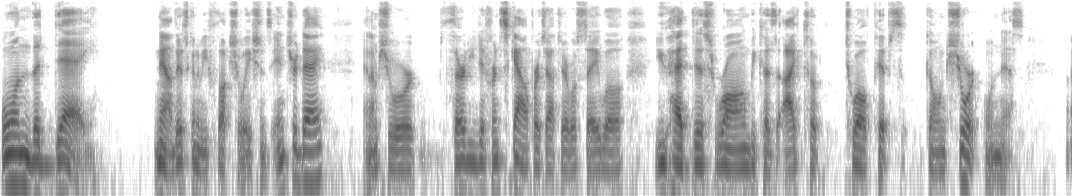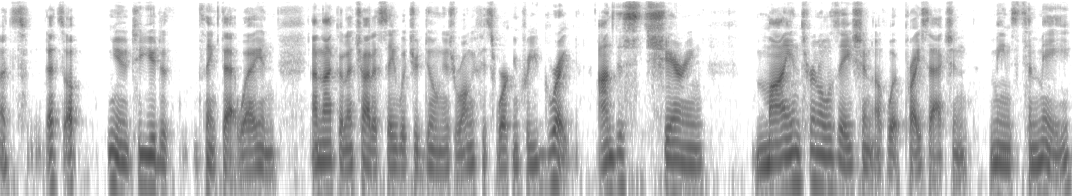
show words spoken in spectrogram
on the day. Now, there's going to be fluctuations intraday, and I'm sure 30 different scalpers out there will say, well, you had this wrong because I took 12 pips going short on this. That's that's up you know to you to think that way, and I'm not going to try to say what you're doing is wrong. If it's working for you, great. I'm just sharing my internalization of what price action means to me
